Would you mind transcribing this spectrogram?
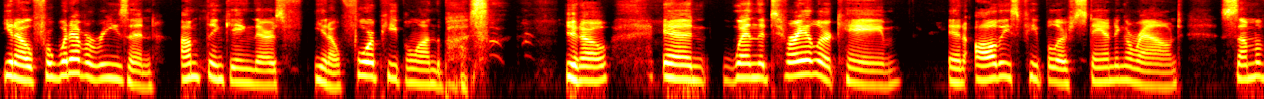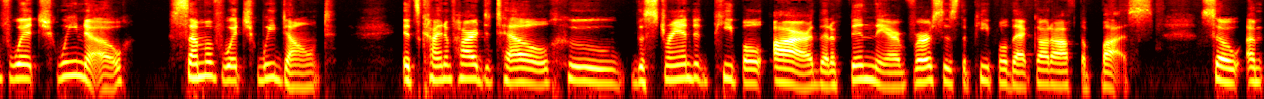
you know, for whatever reason, I'm thinking there's, you know, four people on the bus. you know, and when the trailer came and all these people are standing around, some of which we know, some of which we don't it's kind of hard to tell who the stranded people are that have been there versus the people that got off the bus. So I'm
